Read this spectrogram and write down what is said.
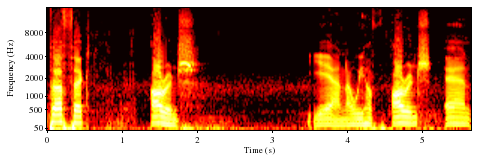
Perfect. Orange. Yeah, now we have orange and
